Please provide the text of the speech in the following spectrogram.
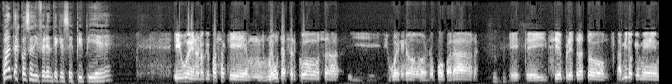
¿Cuántas cosas diferentes que haces, Pipi, eh? Y bueno, lo que pasa es que mm, me gusta hacer cosas y, bueno, no, no puedo parar. este Y siempre trato... A mí lo que me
